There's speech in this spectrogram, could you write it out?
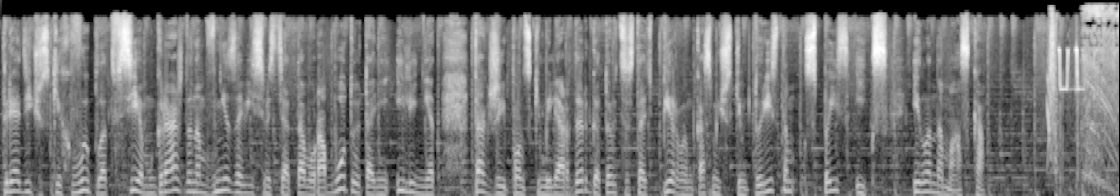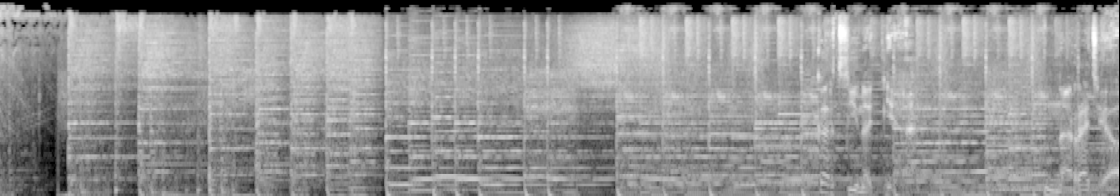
периодических выплат всем гражданам вне зависимости от того, работают они или нет. Также японский миллиардер готовится стать первым космическим туристом SpaceX Илона Маска. Картина дня. На радио.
